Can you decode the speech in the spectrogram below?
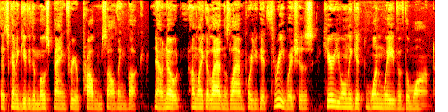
that's going to give you the most bang for your problem solving buck. Now, note, unlike Aladdin's lamp where you get three wishes, here you only get one wave of the wand.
